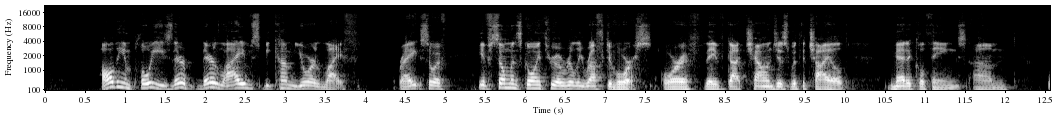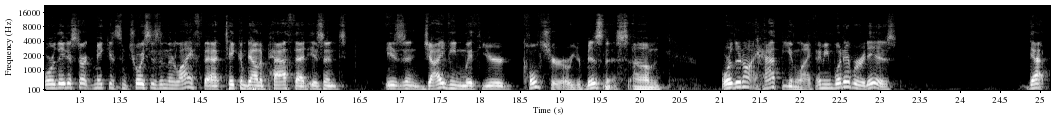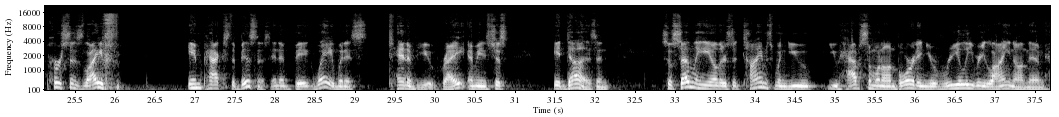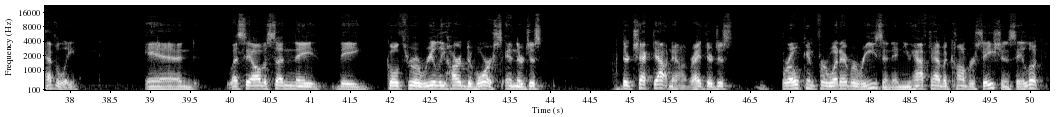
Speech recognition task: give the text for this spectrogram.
all the employees, their their lives become your life, right? So if if someone's going through a really rough divorce, or if they've got challenges with the child, medical things, um, or they just start making some choices in their life that take them down a path that isn't isn't jiving with your culture or your business, um, or they're not happy in life. I mean, whatever it is, that person's life impacts the business in a big way when it's 10 of you, right? I mean, it's just, it does. And so suddenly, you know, there's at times when you, you have someone on board and you're really relying on them heavily. and let's say all of a sudden they they go through a really hard divorce and they're just they're checked out now, right? They're just broken for whatever reason and you have to have a conversation and say, "Look,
